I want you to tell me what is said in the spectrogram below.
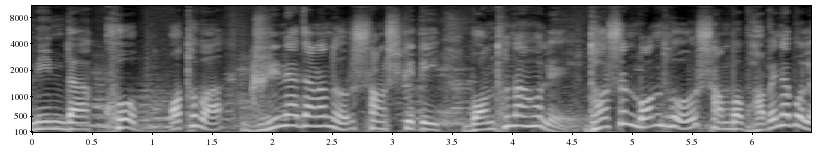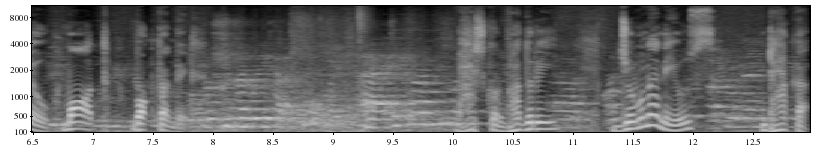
নিন্দা, ক্ষোভ অথবা ঘৃণা জানানোর সংস্কৃতি বন্ধ না হলে ধর্ষণ বন্ধ সম্ভব হবে না বলেও মত বক্তাদের। ভাস্কর ভাদুরী যমুনা নিউজ ঢাকা।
